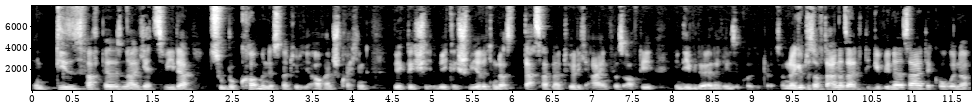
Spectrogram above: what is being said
Und dieses Fachpersonal jetzt wieder zu bekommen, ist natürlich auch entsprechend wirklich, wirklich schwierig. Und das, das hat natürlich Einfluss auf die individuelle Risikosituation. Und dann gibt es auf der anderen Seite die Gewinnerseite, Corona,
